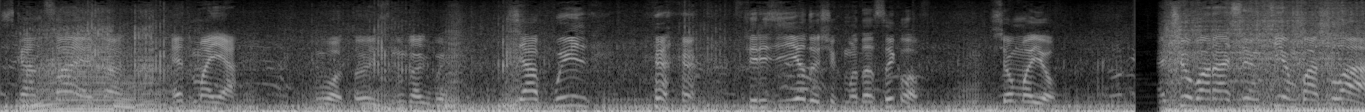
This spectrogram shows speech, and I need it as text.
с конца это, это моя. Вот, то есть, ну как бы вся пыль впереди едущих мотоциклов, все мое. Хочу Барасин Тим пошла.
